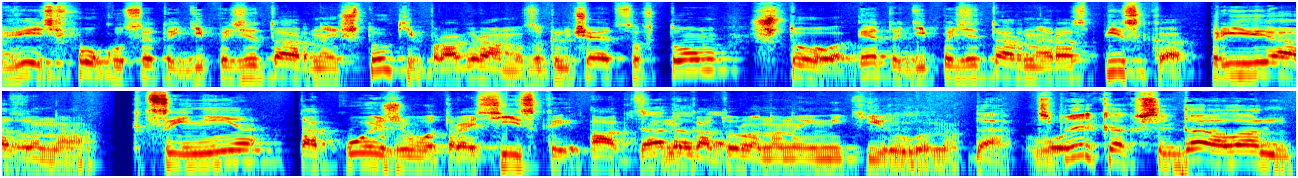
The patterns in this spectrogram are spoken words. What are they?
весь фокус этой депозитарной штуки, программы, заключается в том, что эта депозитарная расписка привязана к цене такой же вот российской акции, да, на да, которую да. она наимитирована. Да. Вот. Теперь, как всегда, Алан,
